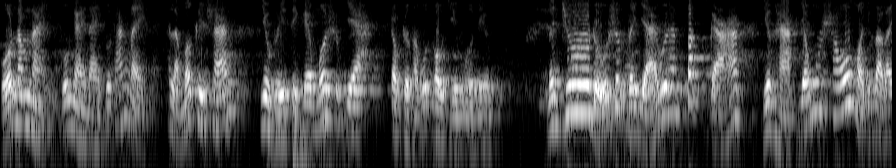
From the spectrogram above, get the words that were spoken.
của năm này, của ngày này, của tháng này, hay là mới khi sáng, như vị tỳ kheo mới xuất gia trong trường hợp của câu chuyện vừa nêu. Nó chưa đủ sức để giải quyết tất cả những hạt giống xấu mà chúng ta đã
